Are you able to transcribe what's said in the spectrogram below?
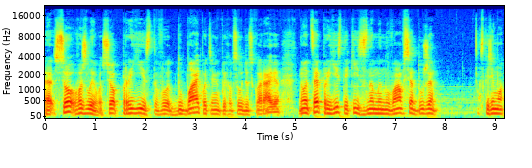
Е, Що важливо, що приїзд в Дубай, потім він поїхав в Саудівську Аравію. Ну це приїзд, який знаменувався дуже скажімо,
